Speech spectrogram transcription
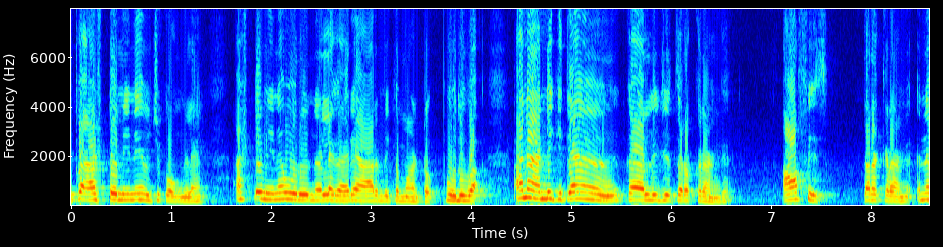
இப்போ அஷ்டமினே வச்சுக்கோங்களேன். அஷ்டமினா ஒரு நல்ல காரியம் ஆரம்பிக்க மாட்டோம் பொதுவாக ஆனால் அன்றைக்கி தான் காலேஜ் திறக்கிறாங்க. ஆஃபீஸ் திறக்கிறாங்க. என்ன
